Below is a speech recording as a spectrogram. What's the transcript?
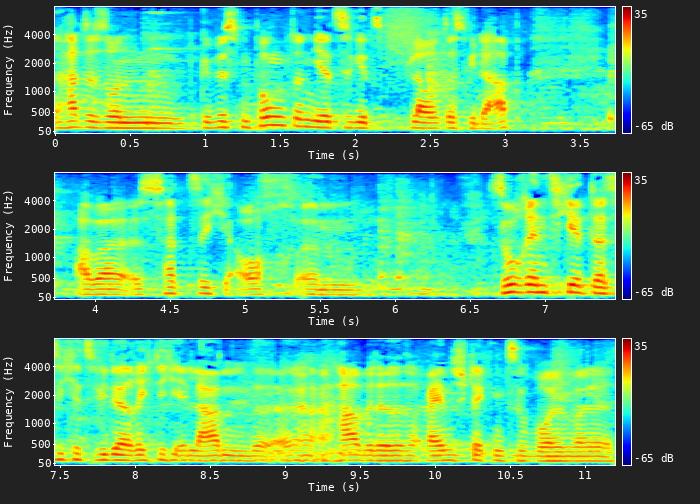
hatte so einen gewissen Punkt und jetzt geht's, flaut das wieder ab. Aber es hat sich auch ähm, so rentiert, dass ich jetzt wieder richtig Elan äh, habe, da reinstecken zu wollen, weil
